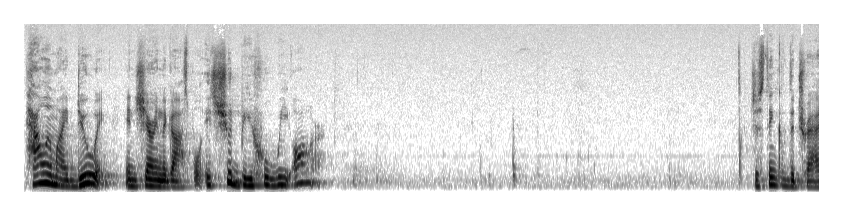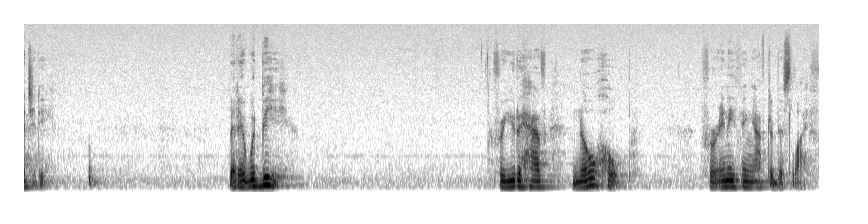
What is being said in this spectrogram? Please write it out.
how am I doing in sharing the gospel? It should be who we are. Just think of the tragedy that it would be for you to have no hope for anything after this life.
